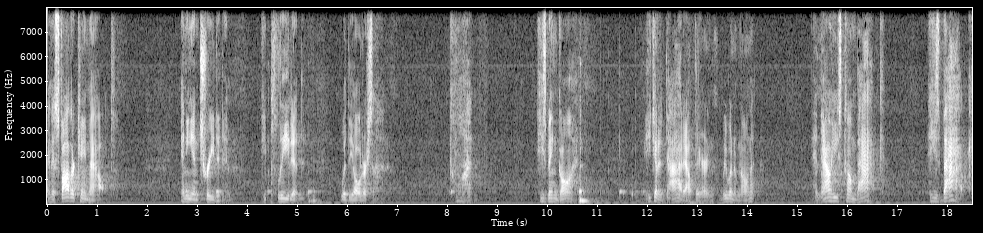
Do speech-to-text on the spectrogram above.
And his father came out and he entreated him. He pleaded with the older son. Come on. He's been gone. He could have died out there and we wouldn't have known it. And now he's come back. He's back.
